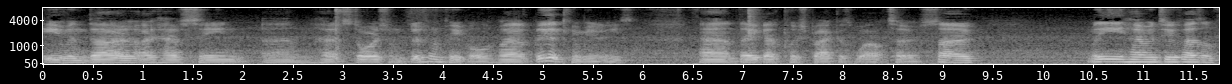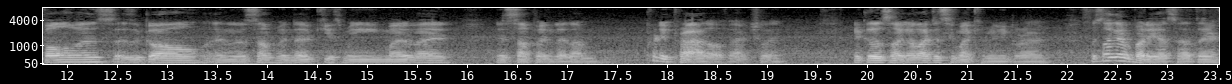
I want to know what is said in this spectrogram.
even though I have seen, um, heard stories from different people who have bigger communities, uh, they got pushed back as well too. So, me having 2,000 followers as a goal and it's something that keeps me motivated is something that I'm pretty proud of actually. Because like I like to see my community grow, just like everybody else out there,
